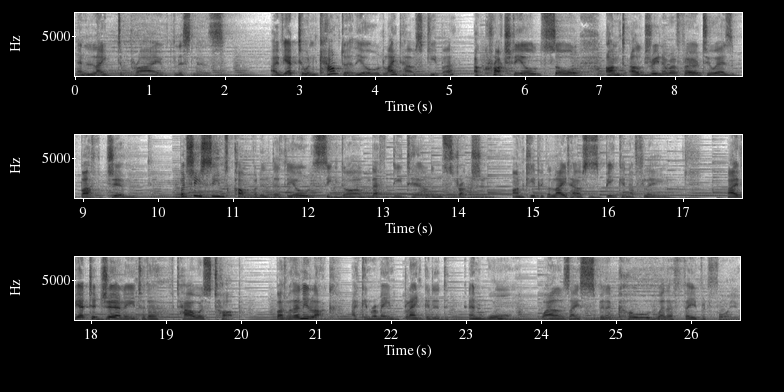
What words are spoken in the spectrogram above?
and light deprived listeners. I've yet to encounter the old lighthouse keeper, a crotchety old soul Aunt Eldrina referred to as Buff Jim, but she seems confident that the old sea dog left detailed instruction on keeping the lighthouse's beacon aflame. I've yet to journey to the tower's top, but with any luck, I can remain blanketed and warm while I spin a cold weather favorite for you.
